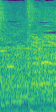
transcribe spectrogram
Tonight.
